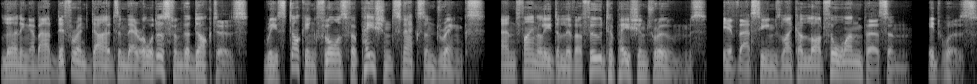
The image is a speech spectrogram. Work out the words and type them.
learning about different diets and their orders from the doctors, restocking floors for patient snacks and drinks, and finally deliver food to patient rooms. If that seems like a lot for one person, it was.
